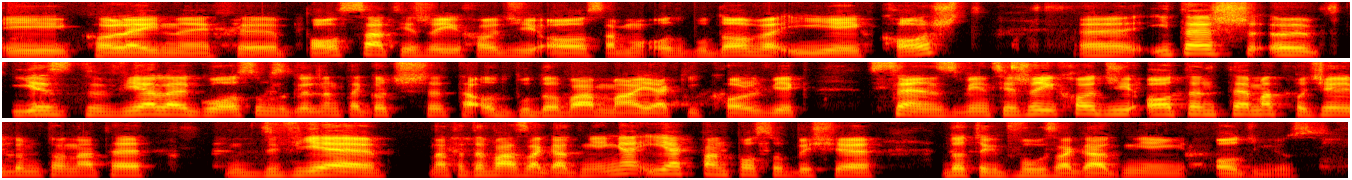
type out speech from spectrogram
i kolejnych y, posad, jeżeli chodzi o samą odbudowę i jej koszt. Y, I też y, jest wiele głosów względem tego, czy ta odbudowa ma jakikolwiek sens. Więc jeżeli chodzi o ten temat, podzieliłbym to na te dwie na te dwa zagadnienia i jak pan poseł by się do tych dwóch zagadnień odniósł?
